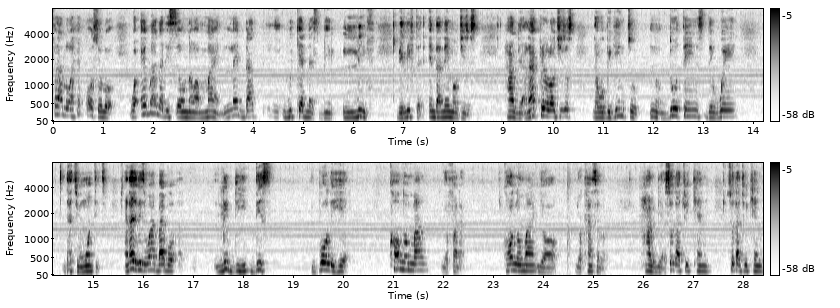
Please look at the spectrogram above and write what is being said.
Father Lord help us, O Lord? Whatever that is on our mind, let that wickedness be lift, be lifted in the name of Jesus. Hallelujah. And I pray, Lord Jesus, that will begin to you know do things the way that you want it. And that's the reason why bible leave the this boldly here. Call no man your father. Call no man your your counselor. Hallelujah. So that we can so that we can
